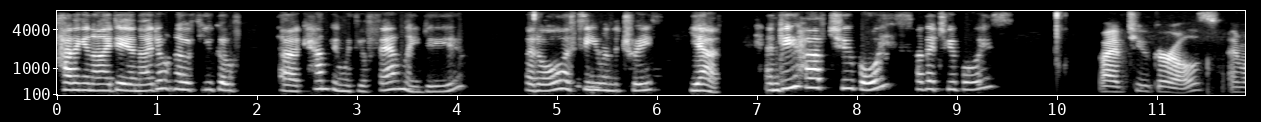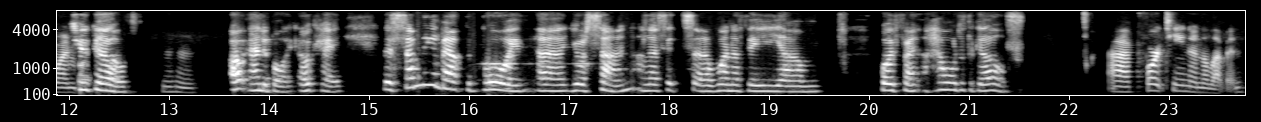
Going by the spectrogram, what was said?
having an idea. And I don't know if you go uh, camping with your family, do you? At all? I see you in the trees. Yeah. And do you have two boys? Are there two boys? I have two girls and one two boy. girls. Mm-hmm. Oh, and a boy. Okay. There's something about the boy, uh, your son, unless it's uh, one of the um, boyfriend. How old are the girls? Uh, 14 and 11.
